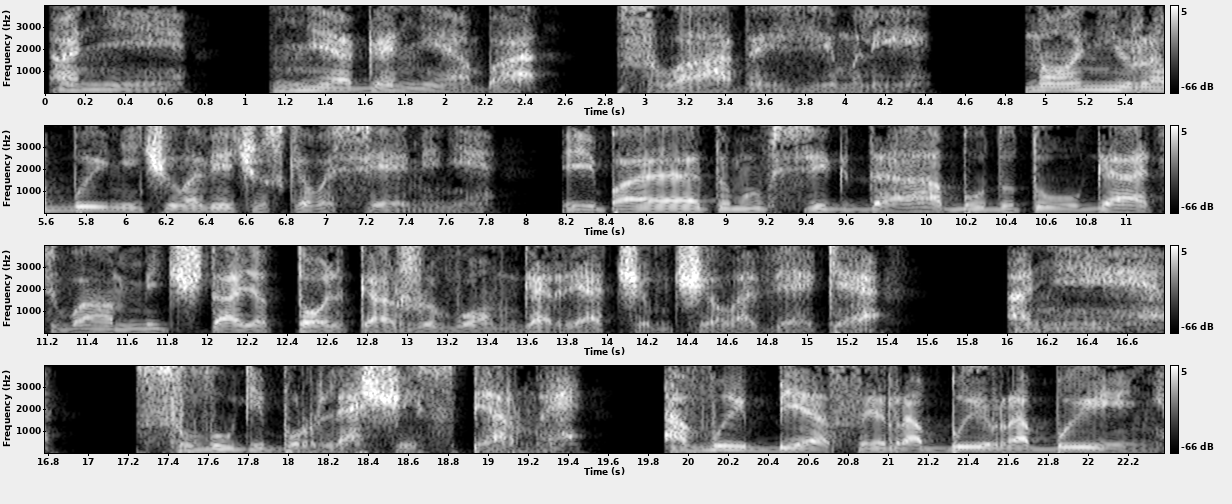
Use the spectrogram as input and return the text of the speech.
Они — нега неба, сладость земли. Но они рабы нечеловеческого семени, и поэтому всегда будут лгать вам, мечтая только о живом горячем человеке. Они — слуги бурлящей спермы, а вы, бесы, рабы-рабынь,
